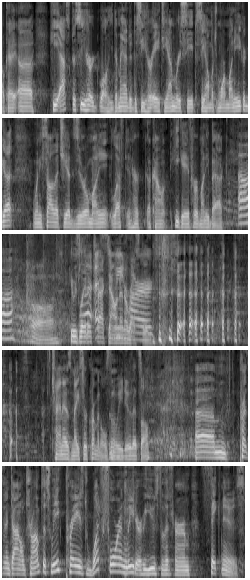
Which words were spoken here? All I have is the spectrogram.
Okay. Uh, he asked to see her, well, he demanded to see her ATM receipt to see how much more money he could get. When he saw that she had zero money left in her account, he gave her money back. He was later tracked down and arrested. China has nicer criminals than we do, that's all. Um, President Donald Trump this week praised what foreign leader who used the term fake news?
